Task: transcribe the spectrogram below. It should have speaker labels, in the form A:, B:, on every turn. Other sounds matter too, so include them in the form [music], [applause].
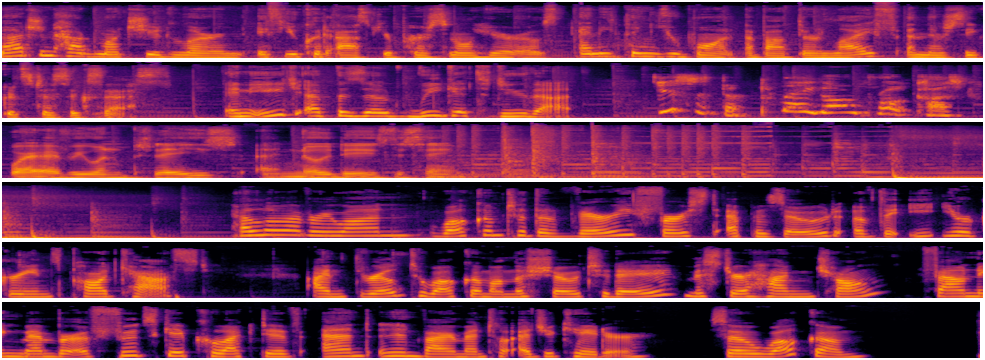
A: Imagine how much you'd learn if you could ask your personal heroes anything you want about their life and their secrets to success.
B: In each episode, we get to do that.
C: This is the Playground Podcast,
D: where everyone plays and no day is the same.
E: Hello, everyone. Welcome to the very first episode of the Eat Your Greens podcast. I'm thrilled to welcome on the show today Mr. Hang Chong, founding member of Foodscape Collective and an environmental educator. So, welcome.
